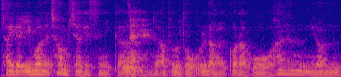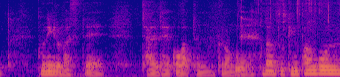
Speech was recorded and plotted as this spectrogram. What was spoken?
자기가 이번에 처음 시작했으니까 네. 이제 앞으로 더 올라갈 거라고 하는 이런 분위기를 봤을 때 잘 될 것 같은 그런 거. 네. 그다음 또 김판곤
